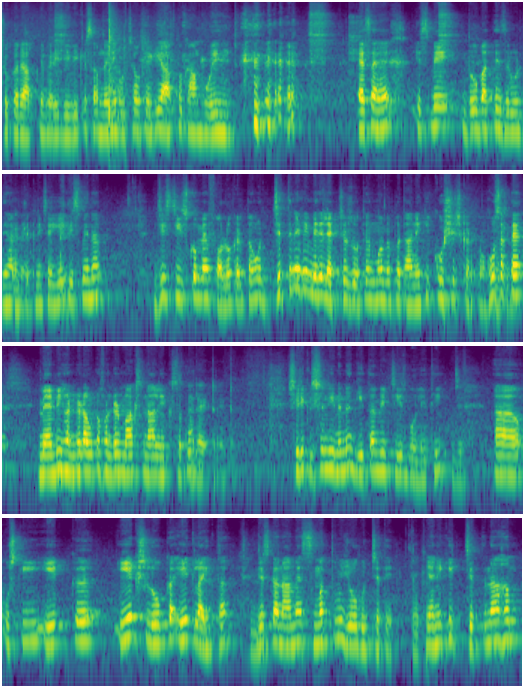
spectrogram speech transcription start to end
शुक्र है आपने मेरी बीवी के सामने नहीं पूछा वो कहेगी आप तो काम हो ही नहीं। ऐसा है इसमें दो बातें ज़रूर ध्यान में रखनी चाहिए। इसमें ना जिस चीज़ को मैं फॉलो करता हूँ जितने भी मेरे लेक्चर्स होते हैं उनमें मैं बताने की कोशिश करता हूँ। हो okay. सकता है मैं भी hundred out of hundred marks ना लिख सकूँ। राइट राइट श्री कृष्ण जी ने ना गीता में एक चीज़ बोली थी जी। उसकी एक एक श्लोक का एक लाइन था हम्म। जिसका नाम है समत्व योग उच्चते okay. यानी कि जितना हम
